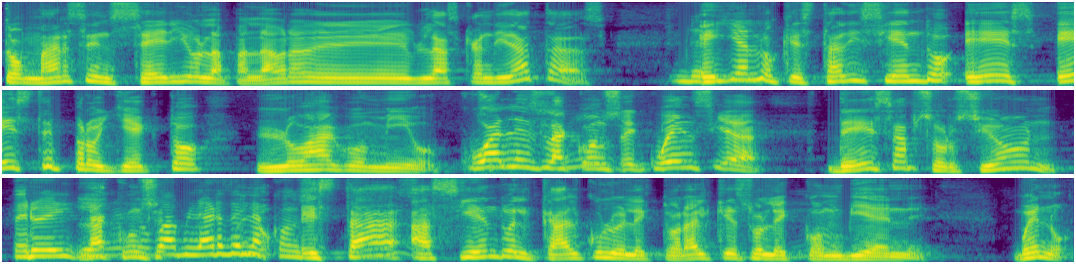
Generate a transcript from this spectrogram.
tomarse en serio la palabra de las candidatas. Ella lo que está diciendo es, este proyecto lo hago mío. ¿Cuál es la consecuencia? de esa absorción. Pero ella no va a hablar de la consecuencia. Está haciendo el cálculo electoral que eso le conviene. Bueno,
